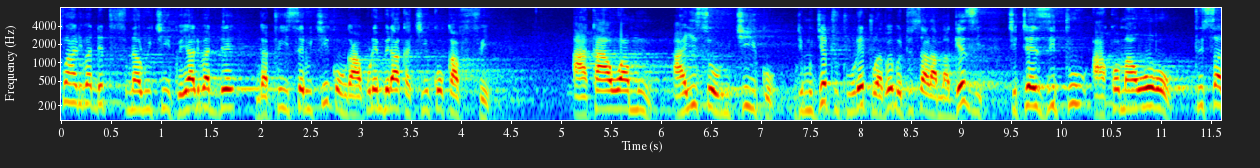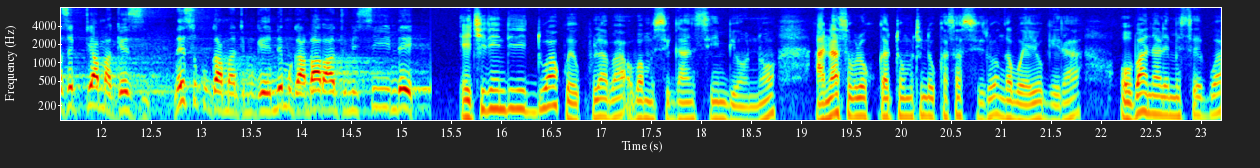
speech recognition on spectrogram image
Twalibadde tufuna lukiiko yalibadde nga tuyise lukiiko ng'akulembera akakiiko kaffe akawamu ayise olukiiko nti mujye tutuule tulabe bwe tusala amagezi kiteezi tu akomawo tusaze tutya amagezi? Naye si kugamba nti mugende mugambe abantu misinde. Ekirindiriddwa kwe kulaba oba musiga nsimbi ono anaasobola okugatta omutindo ku kasasiro nga bwe yayogera oba anaalemesebwa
